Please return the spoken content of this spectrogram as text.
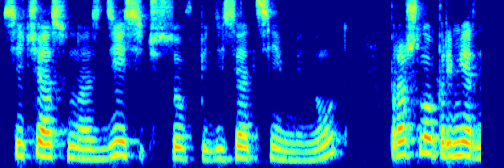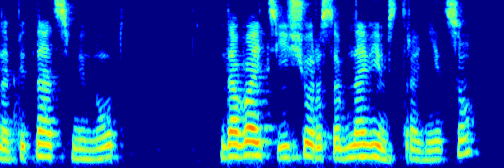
Сейчас у нас 10 часов 57 минут. Прошло примерно 15 минут. Давайте еще раз обновим страницу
